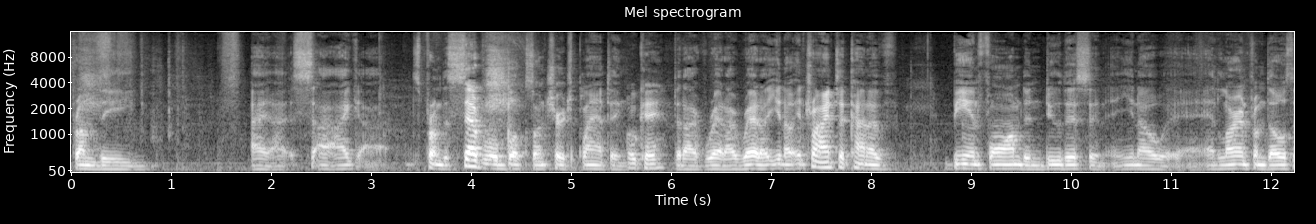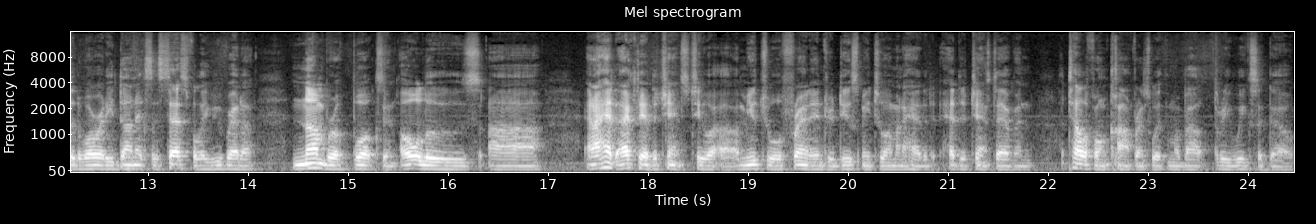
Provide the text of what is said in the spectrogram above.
from the I, I, I, I from the several books on church planting Okay. that I've read. I read, uh, you know, in trying to kind of be informed and do this and, you know and learn from those that have already done it successfully. We've read a number of books and Olu's, uh, and I had actually had the chance to uh, a mutual friend introduced me to him, and I had had the chance to have an, a telephone conference with him about three weeks ago.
